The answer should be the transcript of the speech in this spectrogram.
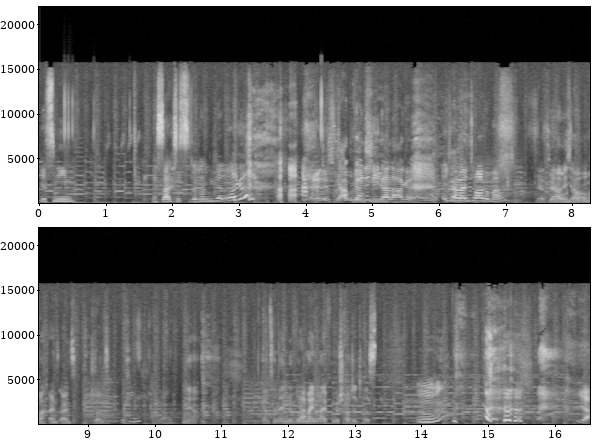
Jasmin. Was sagst du zu deiner Niederlage? Es gab keine Niederlage. Ich habe ein Tor gemacht. Ja, sie Ja, hat auch ein ich Tor auch. gemacht. 1-1. Stand. Wirklich? Ja. Ganz am Ende, wo Ja. du meinen Reifen geschrottet hast. Mhm. ja.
